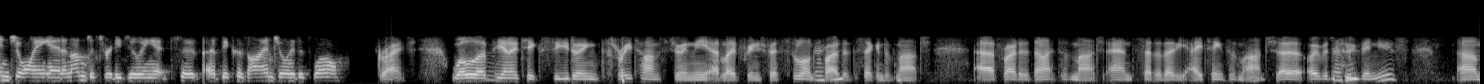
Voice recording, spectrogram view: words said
enjoying it, and I'm just really doing it to, uh, because I enjoy it as well. Great. Well, uh, Piano Chicks, so you're doing three times during the Adelaide Fringe Festival on Mhm. Friday the 2nd of March, uh, Friday the 9th of March, and Saturday the 18th of March, uh, over two Mhm. venues. Um,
